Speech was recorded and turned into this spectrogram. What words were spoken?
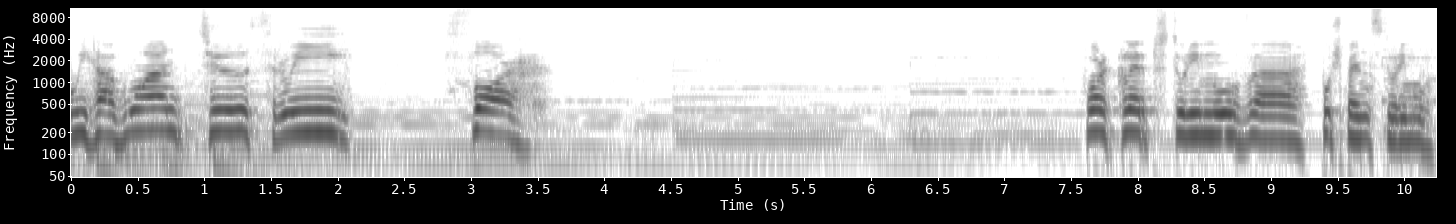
We have one, two, three, four. Four clips to remove, uh, push pins to remove.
